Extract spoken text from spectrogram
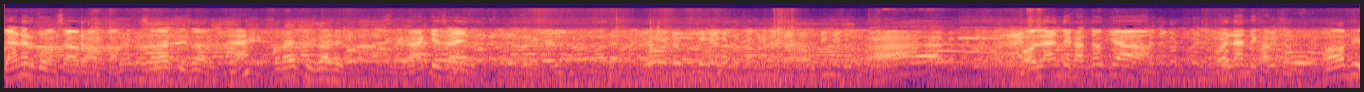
चैनल कौन सा और आपका सराकी साहब है सराकी साहब राकेश जाहिद ऑनलाइन दिखाते हो क्या ऑनलाइन दिखाते हो हाँ भी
